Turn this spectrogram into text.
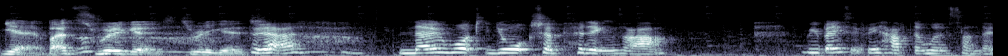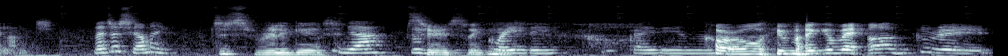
Yeah, but it's really good. It's really good. yeah. Know what Yorkshire puddings are. We basically have them with Sunday lunch. They're just yummy. Just really good. Yeah. Seriously. Gravy. Gravy in them. Coral, you're making me hungry.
